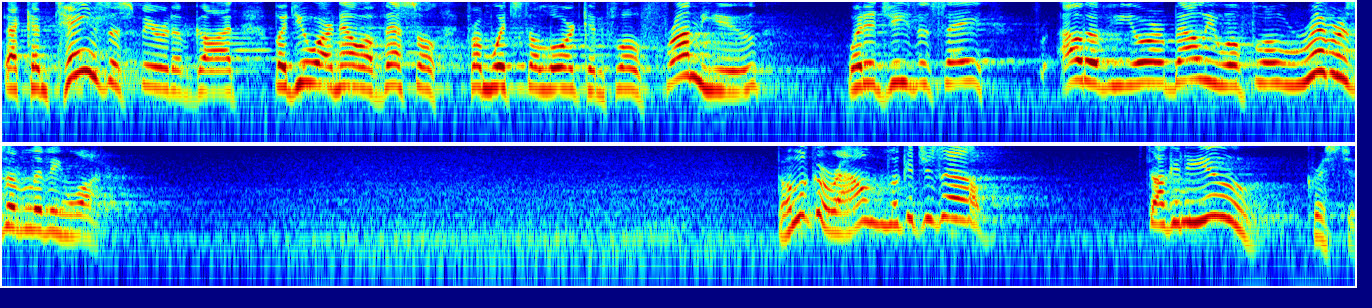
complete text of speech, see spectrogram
that contains the Spirit of God, but you are now a vessel from which the Lord can flow from you. What did Jesus say? Out of your belly will flow rivers of living water. Don't look around, look at yourself. He's talking to you, Christian.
